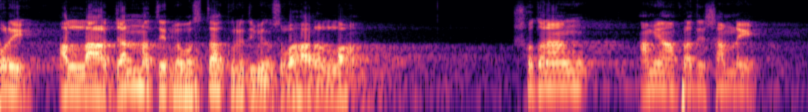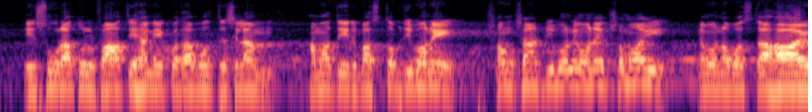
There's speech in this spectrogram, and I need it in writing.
করে আল্লাহ জান্নাতের ব্যবস্থা করে দিবেন সুবাহান আল্লাহ সুতরাং আমি আপনাদের সামনে এই সুরাতুল ফাতিহা নিয়ে কথা বলতেছিলাম। আমাদের বাস্তব জীবনে, সংসার জীবনে অনেক সময় এমন অবস্থা হয়,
